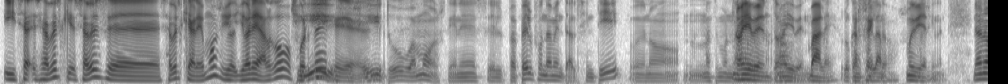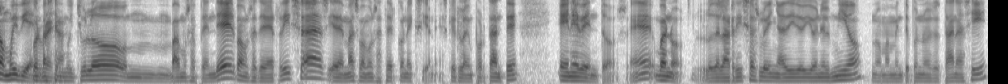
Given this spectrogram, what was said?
¿Y sabes qué, sabes, eh, sabes qué haremos? Yo, yo haré algo fuerte. Sí, que... sí, tú, vamos, tienes el papel fundamental. Sin ti pues no, no hacemos nada. No hay evento. No hay evento. Vale, lo cancelamos. Muy bien. No, no, muy bien. Pues va a ser muy chulo. Mm, vamos a aprender, vamos a tener risas y además vamos a hacer conexiones, que es lo importante en eventos. ¿eh? Bueno, lo de las risas lo he añadido yo en el mío. Normalmente pues no es tan así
